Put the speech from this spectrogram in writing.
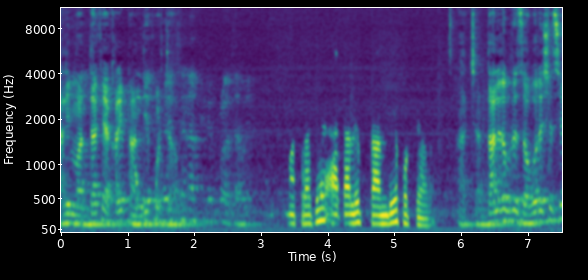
আলিম মাদ্দাকে এক আলিফ টান দিয়ে পড়তে হবে। মাত্রাকে এক আলিফ টান দিয়ে পড়তে হবে। আচ্ছা দালের উপরে জবর এসেছে।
